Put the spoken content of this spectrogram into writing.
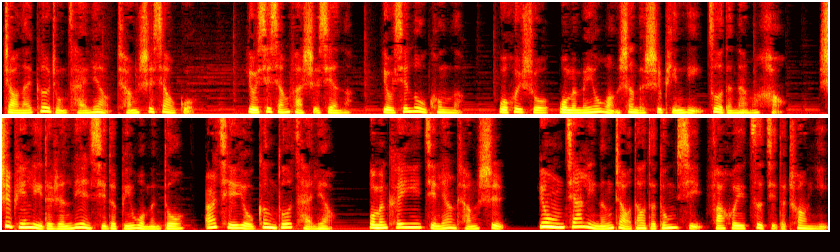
找来各种材料，尝试效果。有些想法实现了，有些落空了。我会说，我们没有网上的视频里做的那么好。视频里的人练习的比我们多，而且有更多材料。我们可以尽量尝试用家里能找到的东西，发挥自己的创意。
